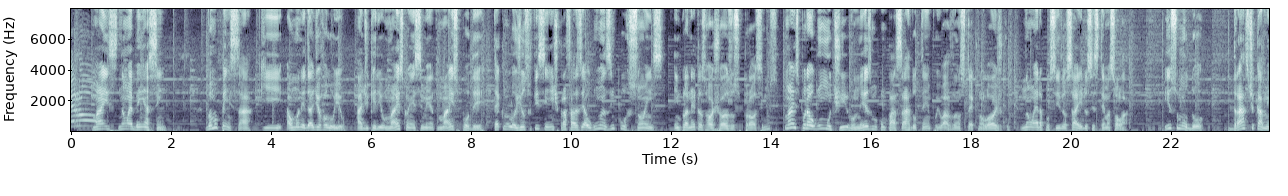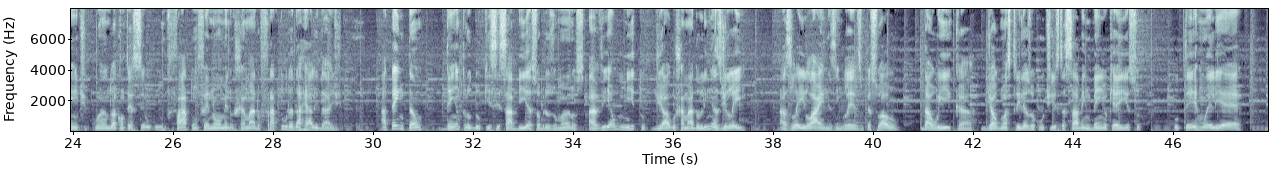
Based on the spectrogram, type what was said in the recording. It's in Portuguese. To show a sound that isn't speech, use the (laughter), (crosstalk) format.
Mas não é bem assim. Vamos pensar que a humanidade evoluiu, adquiriu mais conhecimento, mais poder, tecnologia o suficiente para fazer algumas incursões em planetas rochosos próximos, mas por algum motivo, mesmo com o passar do tempo e o avanço tecnológico, não era possível sair do sistema solar. Isso mudou drasticamente quando aconteceu um fato, um fenômeno chamado fratura da realidade. Até então, dentro do que se sabia sobre os humanos, havia um mito de algo chamado linhas de lei, as ley lines em inglês. O pessoal da Wicca, de algumas trilhas ocultistas sabem bem o que é isso. O termo ele é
